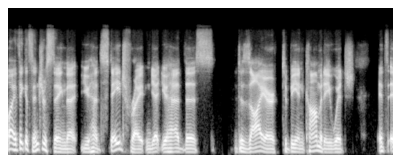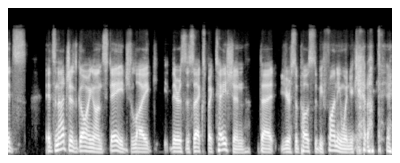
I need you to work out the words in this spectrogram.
I think it's interesting that you had stage fright, and yet you had this desire to be in comedy, which it's it's it's not just going on stage like there's this expectation that you're supposed to be funny when you get up there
